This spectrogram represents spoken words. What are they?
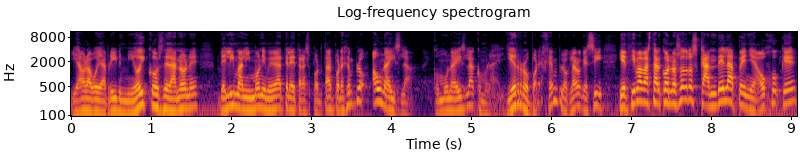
y ahora voy a abrir mi oikos de Danone de Lima Limón y me voy a teletransportar, por ejemplo, a una isla. Como una isla como la del Hierro, por ejemplo, claro que sí. Y encima va a estar con nosotros Candela Peña. Ojo que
